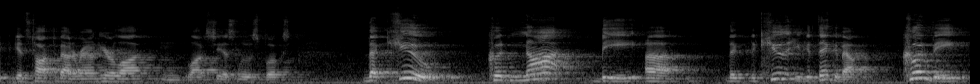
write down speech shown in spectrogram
gets talked about around here a lot, in a lot of C.S. Lewis books, the cue could not be, uh, the, the cue that you could think about could be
